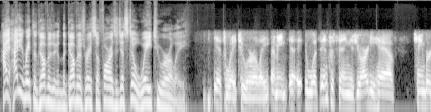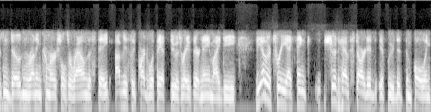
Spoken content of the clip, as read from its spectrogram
How, how do you rate the governor the governor's race so far? Is it just still way too early? It's way too early. I mean, it, what's interesting is you already have Chambers and Doden running commercials around the state. Obviously, part of what they have to do is raise their name ID. The other three, I think, should have started, if we did some polling,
